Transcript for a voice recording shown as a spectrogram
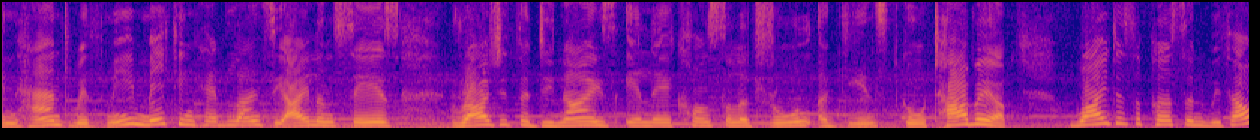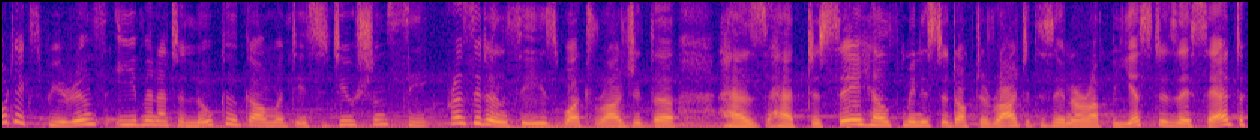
in hand with me. Making headlines, the island says Rajitha denies LA consulate rule against Gotabaya. Why does a person without experience, even at a local government institution, seek presidency is what Rajitha has had to say. Health Minister Dr. Rajitha Senarapa yesterday said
